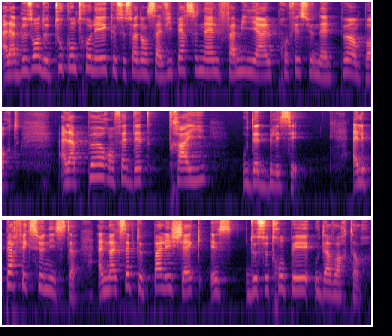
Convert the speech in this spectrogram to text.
Elle a besoin de tout contrôler, que ce soit dans sa vie personnelle, familiale, professionnelle, peu importe. Elle a peur en fait d'être trahie ou d'être blessée. Elle est perfectionniste. Elle n'accepte pas l'échec et de se tromper ou d'avoir tort.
